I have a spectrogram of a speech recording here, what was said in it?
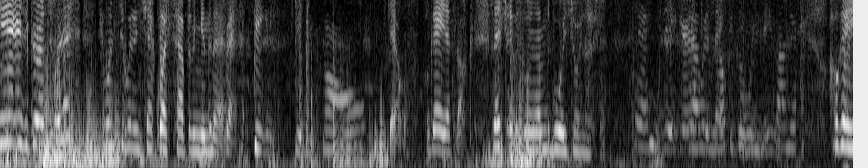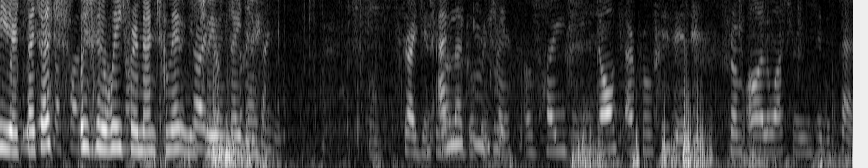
here is a girl's toilet. He wants to go in and check what's happening in there. Giggity, giggity. Down. Okay, that's locked. Let's check what's going on in the boys' toilet. Girls would like to go in there. Okay, here at the men's toilet. We're just gonna wait for a man to come out and we'll show you inside there. Sorry, Jess, you're not Any allowed to go for a shit. interest of hygiene, dogs are prohibited from all the washrooms in this park.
